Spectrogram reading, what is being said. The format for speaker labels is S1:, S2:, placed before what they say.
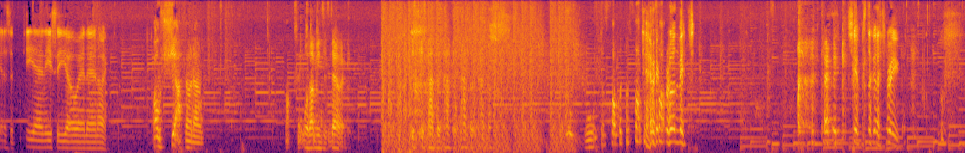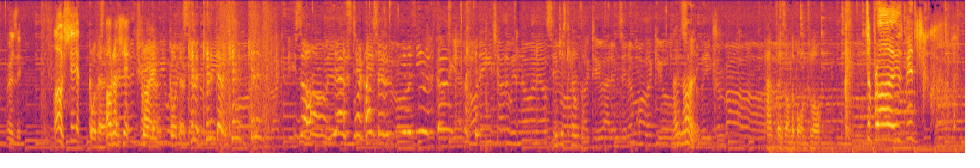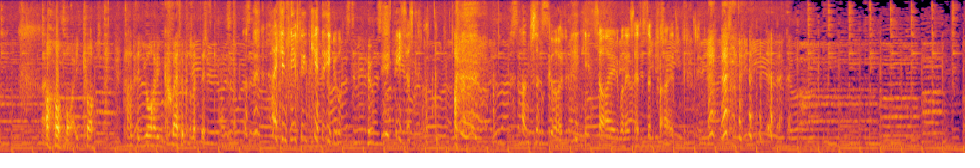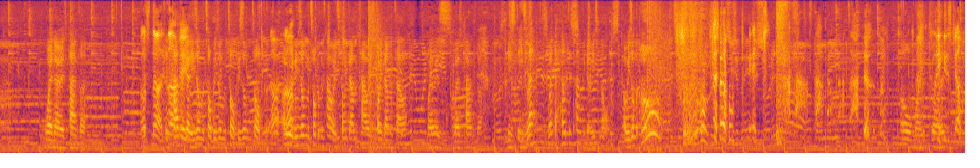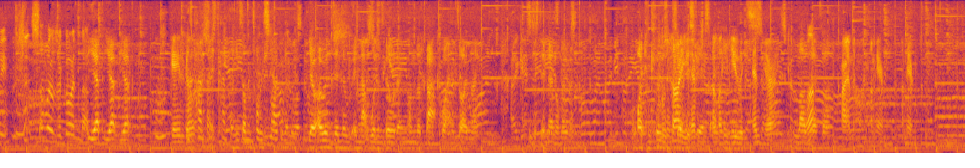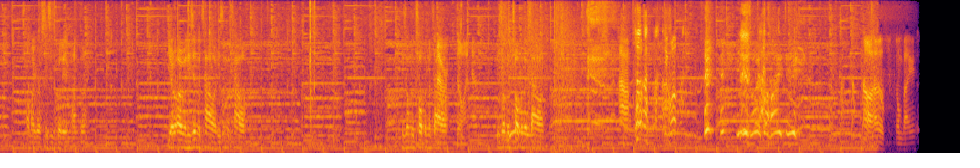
S1: It's a T N E C O N N I.
S2: Oh shit, I fell down. Fuck's sake.
S3: Well, that means it's Derek. It's, it's Panther, Panther, Panther, Panther.
S2: What the fuck, what the fuck, what the
S1: Derek,
S2: fuck?
S1: run, bitch!
S3: Derek.
S1: Shit, we're stuck on a tree. Where is he? Oh shit!
S3: Go on, Derek.
S2: Oh no shit,
S3: Go on. Derek. Go on, Derek. Kill him, kill him, Derek. Kill him, kill him. No, yes, my Panther. It was, it was you, it was Derek. Who just killed him?
S2: I don't know.
S3: Panther's on the bottom floor.
S1: Surprise, bitch!
S3: Oh my gosh. Panther, you are incredible at this game.
S1: I didn't even kill you! Jesus Christ! I'm so good. He died when I said surprise,
S3: Wait, no, it's Panther.
S1: Oh, it's not, it's
S3: It's
S1: not
S3: Panther again. He's on the top. He's on the top. He's on the top.
S1: Oh,
S3: Owen,
S1: oh.
S3: oh he's on the top of the tower. He's coming down the tower. He's coming down the tower. Where is? Where's Panther? He's he's left. Where the hell did Panther go? He's not. Oh, he's on the. Oh!
S1: No, bitch!
S3: Oh my god.
S1: Please tell me someone was recording that.
S3: Yep, yep, yep.
S4: Game
S3: It's. Panther. It's Panther. He's on the top. He's sniping everyone. Yo, Owen's in the in that wooden building on the back right hand side, mate. He's just in there, not moving. My conclusion
S4: I'm sorry,
S3: history
S4: everything
S3: is
S4: I like you again here.
S3: Love
S1: What?
S3: letter.
S4: Alright, I'm, I'm here. I'm here.
S3: Oh my gosh, this is brilliant, Panther. Yo, Owen, he's in the tower. He's in the tower. He's on the top of the tower.
S4: No, I have.
S3: He's on the top of the tower.
S4: Ah, what? he won.
S3: He's right behind you.
S4: Oh, I was going back.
